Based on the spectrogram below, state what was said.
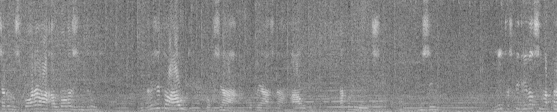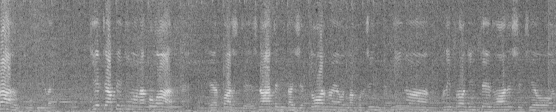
sad on usporava, ali dolazi i drugi. Ja mislim da je to Audi, koliko se ja, koliko ja znam, Audi. Tako mi liči. Mislim, Need for Speed Rivals ima prave automobile. GTA 5 ima onako lažne. Jer pazite, znate vi da Zetorno je od Lamborghini Domino, a onaj Pro T20 je od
